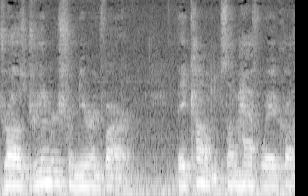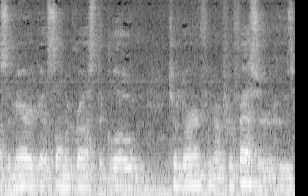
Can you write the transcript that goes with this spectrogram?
draws dreamers from near and far. They come, some halfway across America, some across the globe, to learn from a professor whose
